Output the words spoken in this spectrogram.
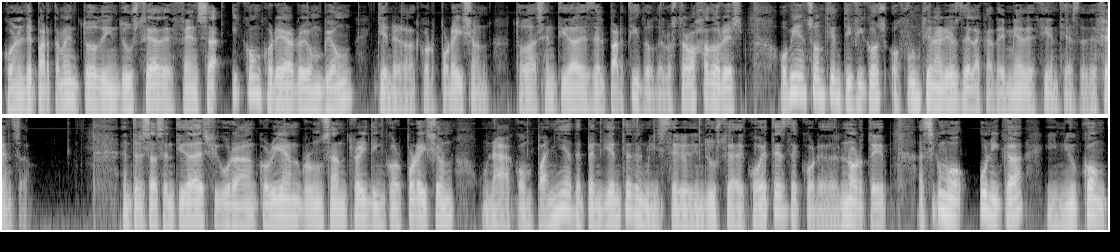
con el Departamento de Industria de Defensa y con Korea Ryongbyon General Corporation, todas entidades del Partido de los Trabajadores, o bien son científicos o funcionarios de la Academia de Ciencias de Defensa. Entre esas entidades figuran Korean Runsan Trading Corporation, una compañía dependiente del Ministerio de Industria de Cohetes de Corea del Norte, así como Única y New Kong,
